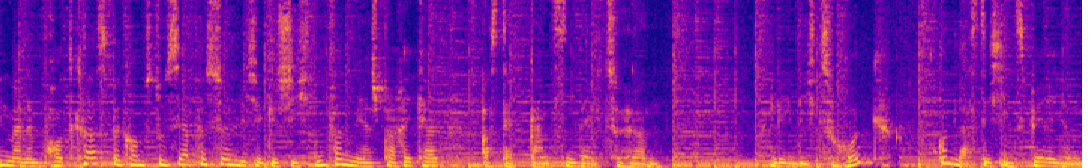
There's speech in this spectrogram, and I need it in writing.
In meinem Podcast bekommst du sehr persönliche Geschichten von Mehrsprachigkeit aus der ganzen Welt zu hören. Lehn dich zurück und lass dich inspirieren.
